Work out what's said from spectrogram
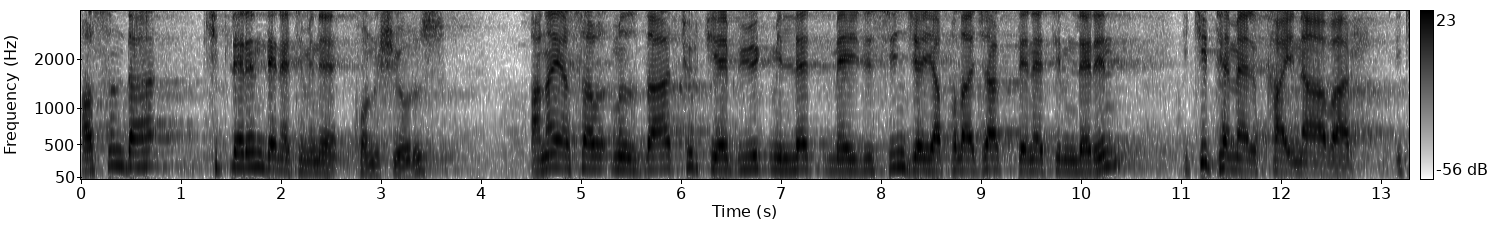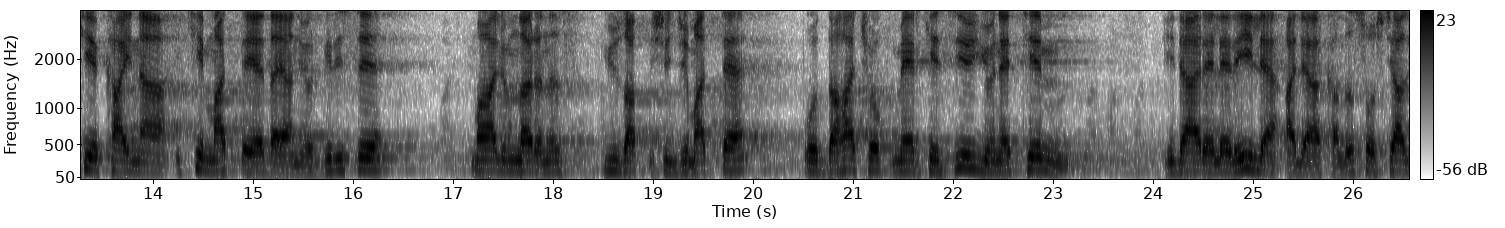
Aslında kitlerin denetimini konuşuyoruz. Anayasamızda Türkiye Büyük Millet Meclisi'nce yapılacak denetimlerin iki temel kaynağı var. İki kaynağı, iki maddeye dayanıyor. Birisi malumlarınız 160. madde bu daha çok merkezi yönetim idareleriyle alakalı sosyal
